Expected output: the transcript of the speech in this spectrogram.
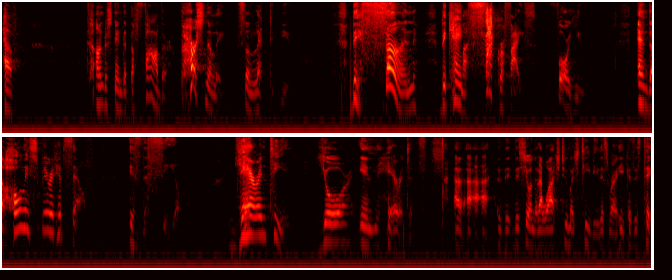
have to understand that the Father personally selected you. The Son became a sacrifice for you. And the Holy Spirit Himself is the seal, guaranteeing your inheritance. I, I, this showing that I watch too much TV. This right here, because it's. T-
